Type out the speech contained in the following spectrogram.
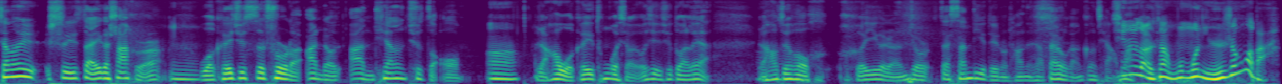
相当于是在一个沙盒，嗯我可以去四处的按照按天去走，嗯然后我可以通过小游戏去锻炼，然后最后和和一个人就是在三 D 这种场景下代入感更强其实。有点像模模拟人生了吧？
